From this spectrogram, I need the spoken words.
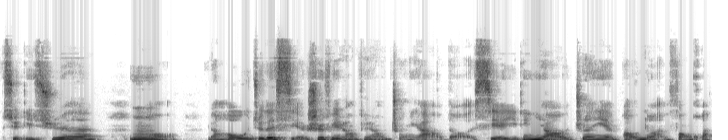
雪地靴，嗯。然后我觉得鞋是非常非常重要的，鞋一定要专业保暖防滑。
